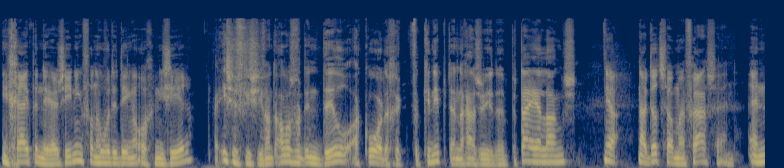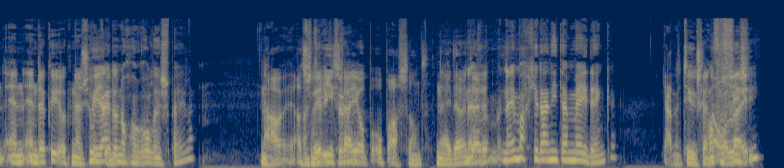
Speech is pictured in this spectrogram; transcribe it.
ingrijpende herziening... van hoe we de dingen organiseren. Maar is er visie? Want alles wordt in deelakkoorden verknipt... en dan gaan ze weer de partijen langs. Ja, nou, dat zou mijn vraag zijn. En, en, en daar kun je ook naar Kun zoeken. jij er nog een rol in spelen? Nou, als, als we hier directeur? sta je op, op afstand. Nee, daar, Nee, daar- nee, mag je daar niet aan meedenken? ja, natuurlijk zijn, er allerlei, visie?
